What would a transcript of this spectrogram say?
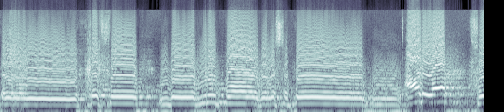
el jefe de grupo de no sé qué mm, área, fue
